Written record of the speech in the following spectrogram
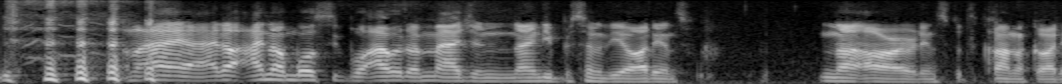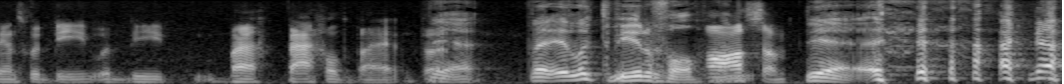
and I, I, I know most people. I would imagine ninety percent of the audience, not our audience, but the comic audience, would be would be baffled by it. But Yeah, but it looked beautiful. awesome. Yeah, I know.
